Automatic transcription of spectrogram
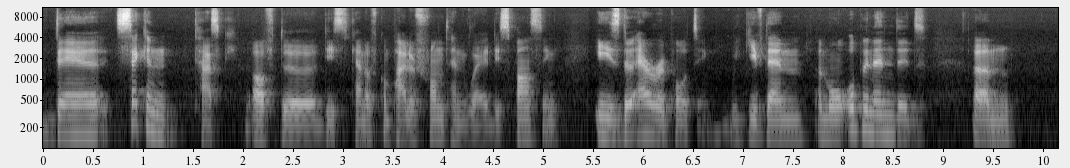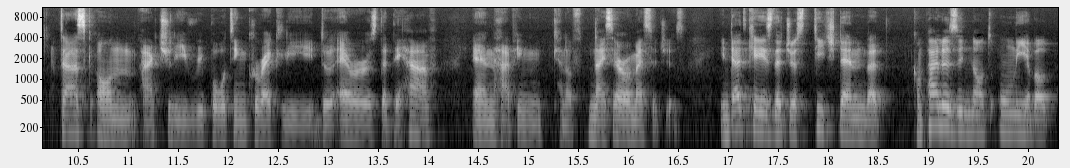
The second task of the this kind of compiler front end where this parsing is the error reporting. We give them a more open-ended um, task on actually reporting correctly the errors that they have and having kind of nice error messages. In that case, that just teach them that compilers are not only about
